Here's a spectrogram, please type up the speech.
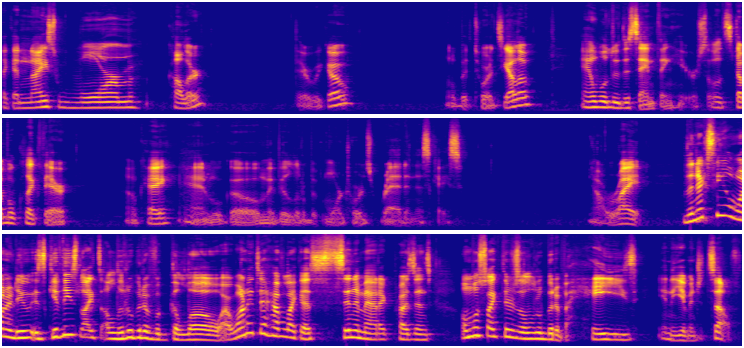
like a nice warm color. There we go. A little bit towards yellow. And we'll do the same thing here. So let's double click there. Okay, and we'll go maybe a little bit more towards red in this case. All right. The next thing I want to do is give these lights a little bit of a glow. I want it to have like a cinematic presence, almost like there's a little bit of a haze in the image itself.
